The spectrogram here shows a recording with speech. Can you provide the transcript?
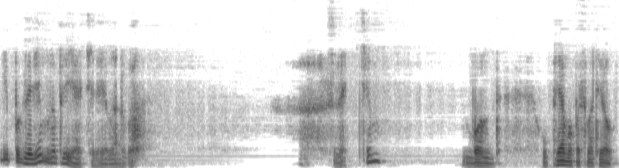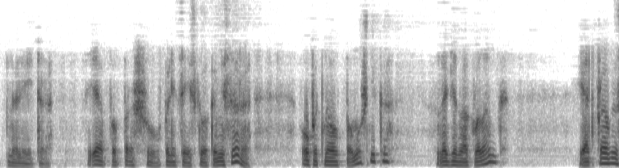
и поглядим на приятелей Ларго. Затем Бонд упрямо посмотрел на Лейтера. Я попрошу полицейского комиссара, опытного помощника, надену акваланг и отправлюсь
